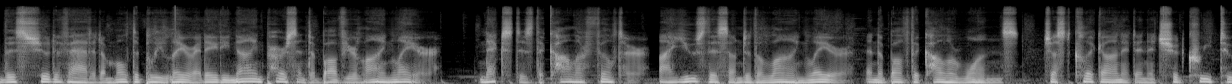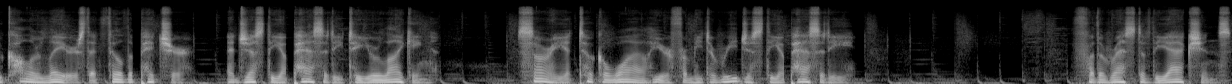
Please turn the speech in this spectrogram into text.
This should have added a multiply layer at 89% above your line layer. Next is the color filter. I use this under the line layer and above the color ones. Just click on it and it should create two color layers that fill the picture. Adjust the opacity to your liking. Sorry it took a while here for me to readjust the opacity. For the rest of the actions,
